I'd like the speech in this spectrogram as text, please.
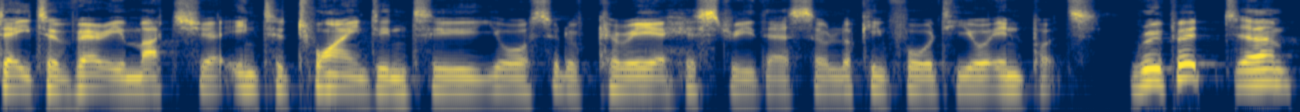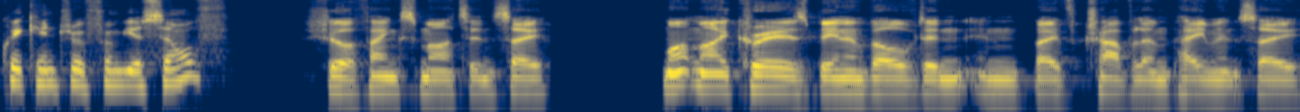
data very much uh, intertwined into your sort of career history there. So looking forward to your inputs. Rupert, um, quick intro from yourself. Sure. Thanks, Martin. So my, my career has been involved in, in both travel and payment. So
